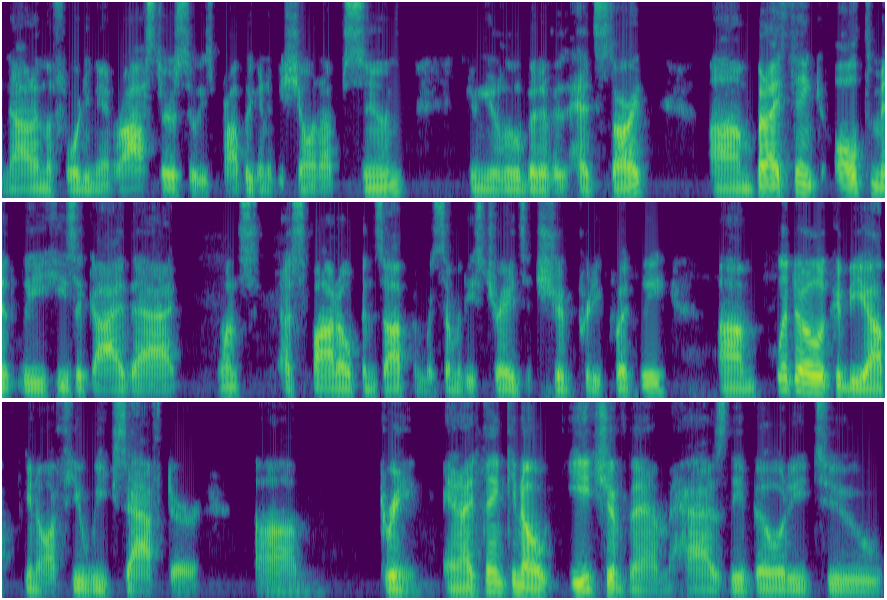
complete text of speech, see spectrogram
not on the 40-man roster, so he's probably going to be showing up soon, giving you a little bit of a head start. Um, but I think ultimately he's a guy that once a spot opens up, and with some of these trades, it should pretty quickly. Um, Lodolo could be up, you know, a few weeks after um, Greene, and I think you know each of them has the ability to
